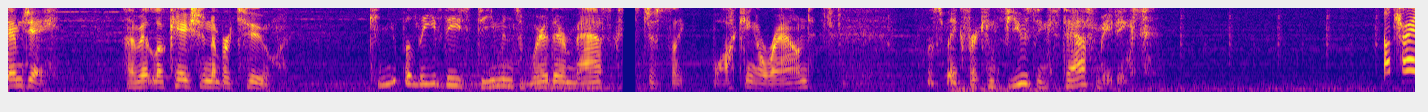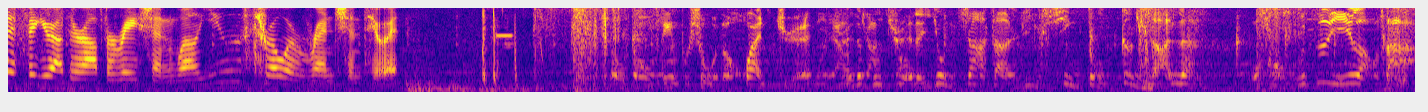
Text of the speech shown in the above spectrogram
MJ, I'm at location number two. Can you believe these demons wear their masks just like walking around? Must make for confusing staff meetings. I'll try to figure out their operation while you throw a wrench into it. 豆豆并不是我的幻觉，觉得不觉得用炸弹令心动更难呢？我口不质疑老大。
